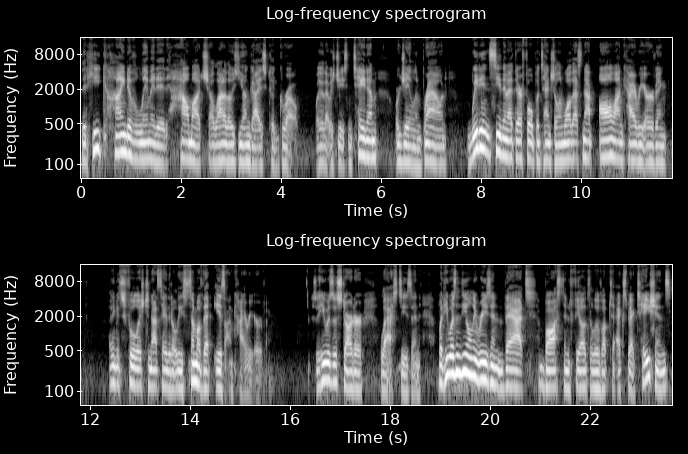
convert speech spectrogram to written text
that he kind of limited how much a lot of those young guys could grow, whether that was Jayson Tatum or Jaylen Brown we didn't see them at their full potential, and while that's not all on Kyrie Irving, I think it's foolish to not say that at least some of that is on Kyrie Irving. So he was a starter last season, but he wasn't the only reason that Boston failed to live up to expectations.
